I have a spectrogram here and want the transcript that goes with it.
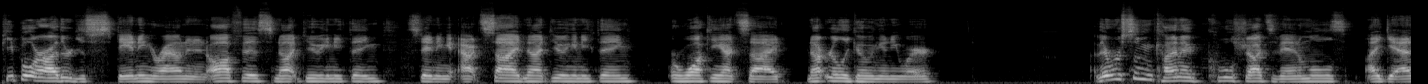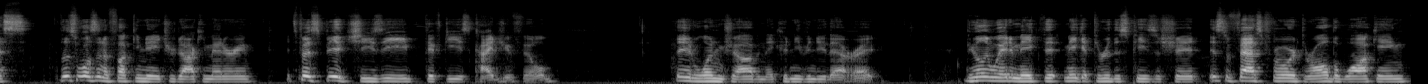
People are either just standing around in an office, not doing anything, standing outside, not doing anything, or walking outside, not really going anywhere. There were some kind of cool shots of animals, I guess. This wasn't a fucking nature documentary. It's supposed to be a cheesy 50s kaiju film. They had one job and they couldn't even do that right. The only way to make the, make it through this piece of shit is to fast forward through all the walking,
